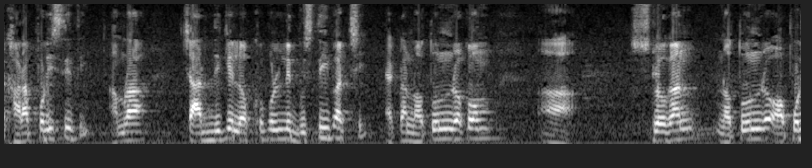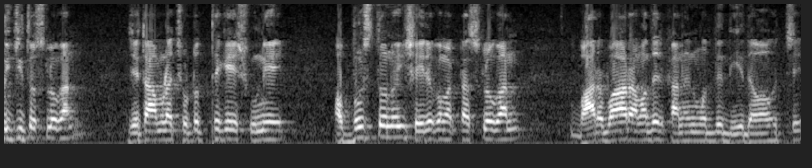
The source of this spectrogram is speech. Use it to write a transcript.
খারাপ পরিস্থিতি। আমরা চারদিকে লক্ষ্য করলে বুঝতেই পারছি, একটা নতুন রকম স্লোগান, নতুন অপরিচিত স্লোগান, যেটা আমরা ছোটোর থেকে শুনে অভ্যস্ত নই সেই রকম একটা স্লোগান বারবার আমাদের কানের মধ্যে দিয়ে দেওয়া হচ্ছে।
